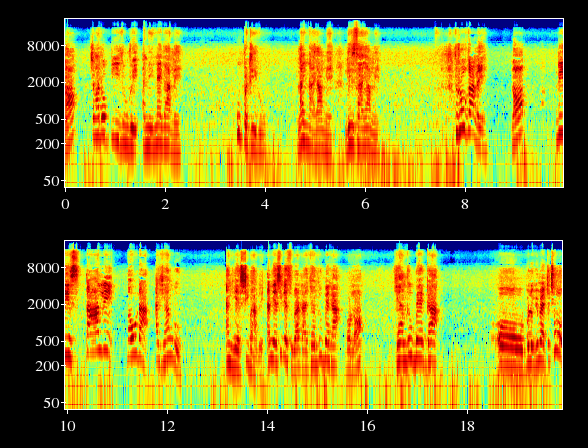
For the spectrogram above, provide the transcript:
နော်ကျမတို့ပြည်သူတွေအနေနဲ့ကလည်းဥပဒေကိုလိုက်နာရမယ်လေးစားရမယ်သူတို့ကလည်းနော်ဒီစတားလင့်သုံးတာအရန်ကိုအန်ရရှိပါလေအန်ရရှိတယ်ဆိုတာဒါရန်သူဘက်ကဘောနော်ရန်သူဘက်ကဟိုဘယ်လိုပြောမလဲတချို့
